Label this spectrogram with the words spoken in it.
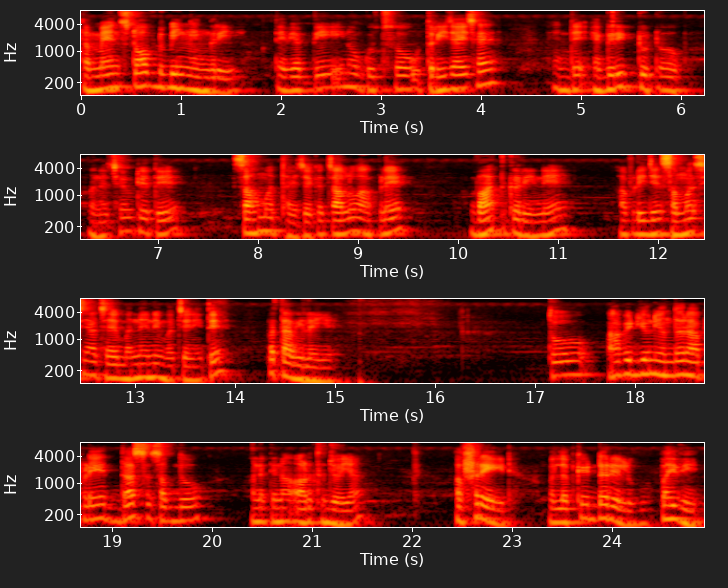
The man stopped being angry તે વ્યક્તિનો ગુસ્સો ઉતરી જાય છે એન્ડ તે એગ્રી ટુ ટોક અને છેવટે તે સહમત થાય છે કે ચાલો આપણે વાત કરીને આપણી જે સમસ્યા છે બંનેની વચ્ચેની તે પતાવી લઈએ. તો આ વિડીયોની અંદર આપણે દસ શબ્દો અને તેના અર્થ જોયા. અફ્રેડ મતલબ કે ડરેલું, ભયભીત.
